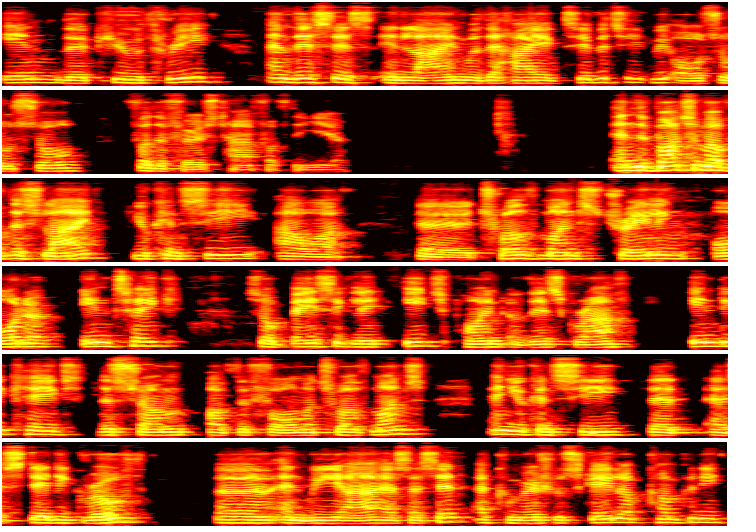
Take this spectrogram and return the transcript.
in the Q3, and this is in line with the high activity we also saw for the first half of the year. In the bottom of the slide, you can see our uh, 12 months trailing order intake. So basically, each point of this graph indicates the sum of the former 12 months, and you can see that a steady growth, uh, and we are, as I said, a commercial scale-up company,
